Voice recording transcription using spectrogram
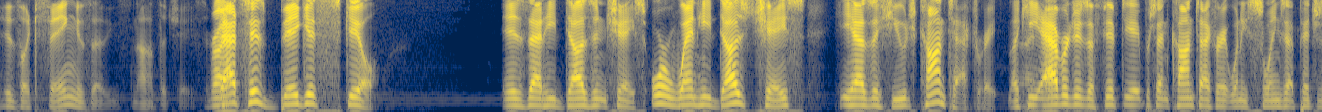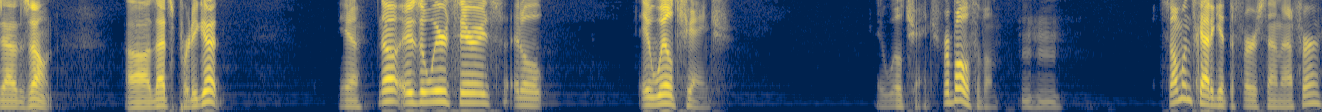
his like thing is that he's not the chaser. Right. That's his biggest skill. Is that he doesn't chase, or when he does chase, he has a huge contact rate. Like he averages a fifty-eight percent contact rate when he swings at pitches out of the zone. Uh, that's pretty good. Yeah. No, it was a weird series. It'll it will change. It will change for both of them. Mm-hmm. Someone's got to get the first MFer.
